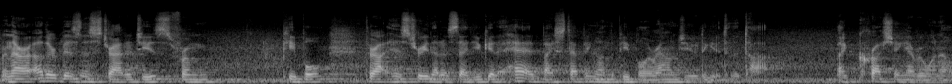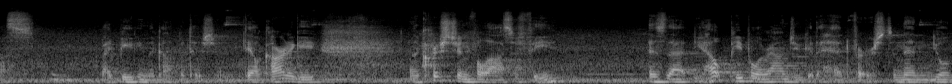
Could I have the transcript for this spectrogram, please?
And there are other business strategies from people throughout history that have said you get ahead by stepping on the people around you to get to the top, by crushing everyone else, by beating the competition. Dale Carnegie, the Christian philosophy is that you help people around you get ahead first, and then you'll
